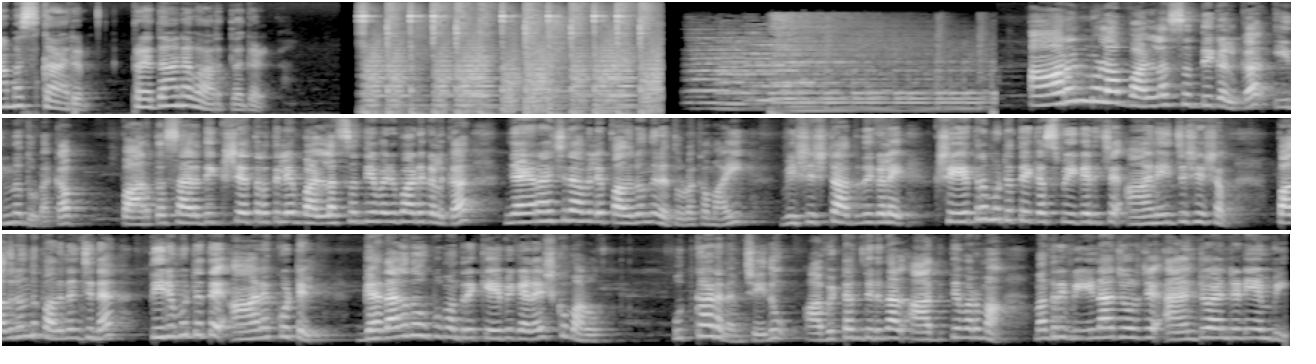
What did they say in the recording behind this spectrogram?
നമസ്കാരം. പ്രധാന വാർത്തകൾ. ആറന്മുള വള്ളസദ്യകൾക്ക് ഇന്ന് തുടക്കം. പാർത്ഥസാരഥി ക്ഷേത്രത്തിലെ വള്ളസദ്യ വഴിപാടുകൾക്ക് ഞായറാഴ്ച രാവിലെ പതിനൊന്നിന് തുടക്കമായി. വിശിഷ്ട അതിഥികളെ ക്ഷേത്രമുറ്റത്തേക്ക് സ്വീകരിച്ച് ആനയിച്ച ശേഷം പതിനൊന്ന് പതിനഞ്ചിന് തിരുമുറ്റത്തെ ആനക്കൊട്ടിൽ ഗതാഗത വകുപ്പ് മന്ത്രി കെ പി ഗണേഷ് കുമാർ ഉദ്ഘാടനം ചെയ്തു. അവിട്ടം തിരുനാൾ ആദിത്യവർമ്മ മന്ത്രി Veena George Anto Antony M P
